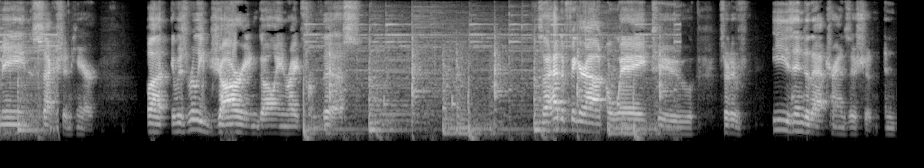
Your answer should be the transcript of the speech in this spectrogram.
main section here. But it was really jarring going right from this so I had to figure out a way to sort of ease into that transition and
